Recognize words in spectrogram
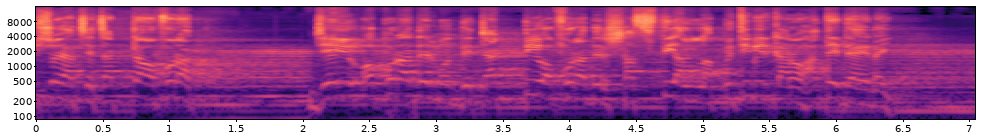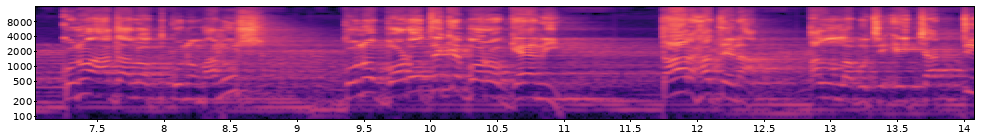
বিষয় আছে, চারটা অপরাধ। যেই অপরাধের মধ্যে চারটি অপরাধের শাস্তি আল্লাহ পৃথিবীর কারও হাতে দেয় নাই। কোনো আদালত, কোনো মানুষ কোনো বড় থেকে বড় জ্ঞানী তার হাতে না। আল্লাহ বলছে, এই চারটি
